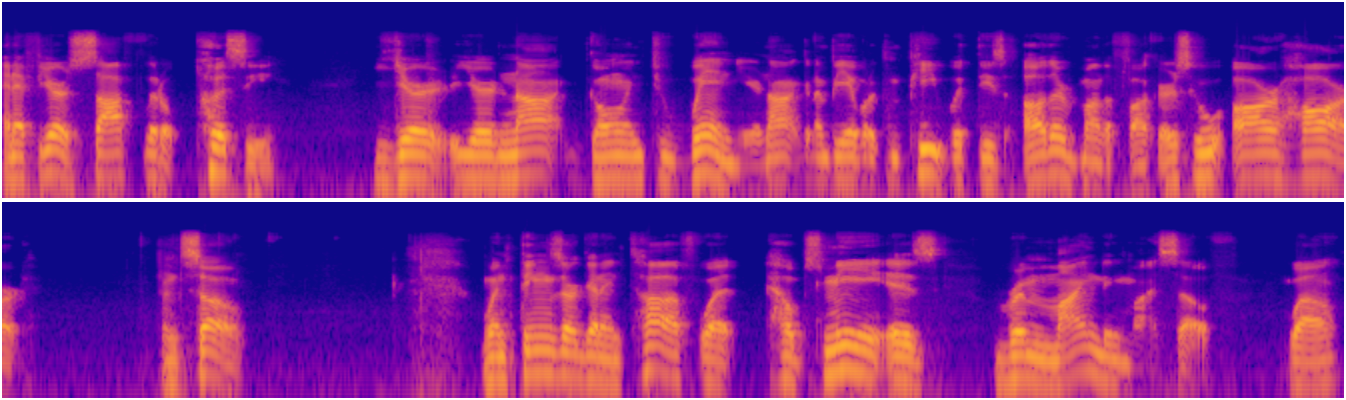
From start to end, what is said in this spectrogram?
And if you're a soft little pussy, you're you're not going to win. You're not going to be able to compete with these other motherfuckers who are hard. And so, when things are getting tough, what helps me is reminding myself, well,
